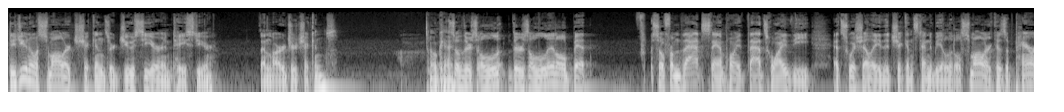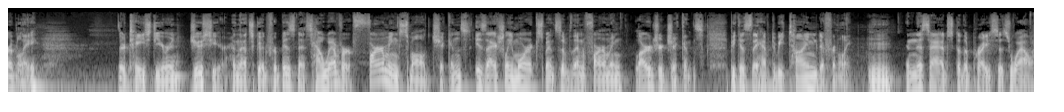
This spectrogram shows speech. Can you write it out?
Did you know smaller chickens are juicier and tastier than larger chickens? Okay. So there's a there's a little bit. So from that standpoint, that's why the at Swiss Chalet the chickens tend to be a little smaller because apparently they're tastier and juicier, and that's good for business. However, farming small chickens is actually more expensive than farming larger chickens because they have to be timed differently, mm. and this adds to the price as well.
